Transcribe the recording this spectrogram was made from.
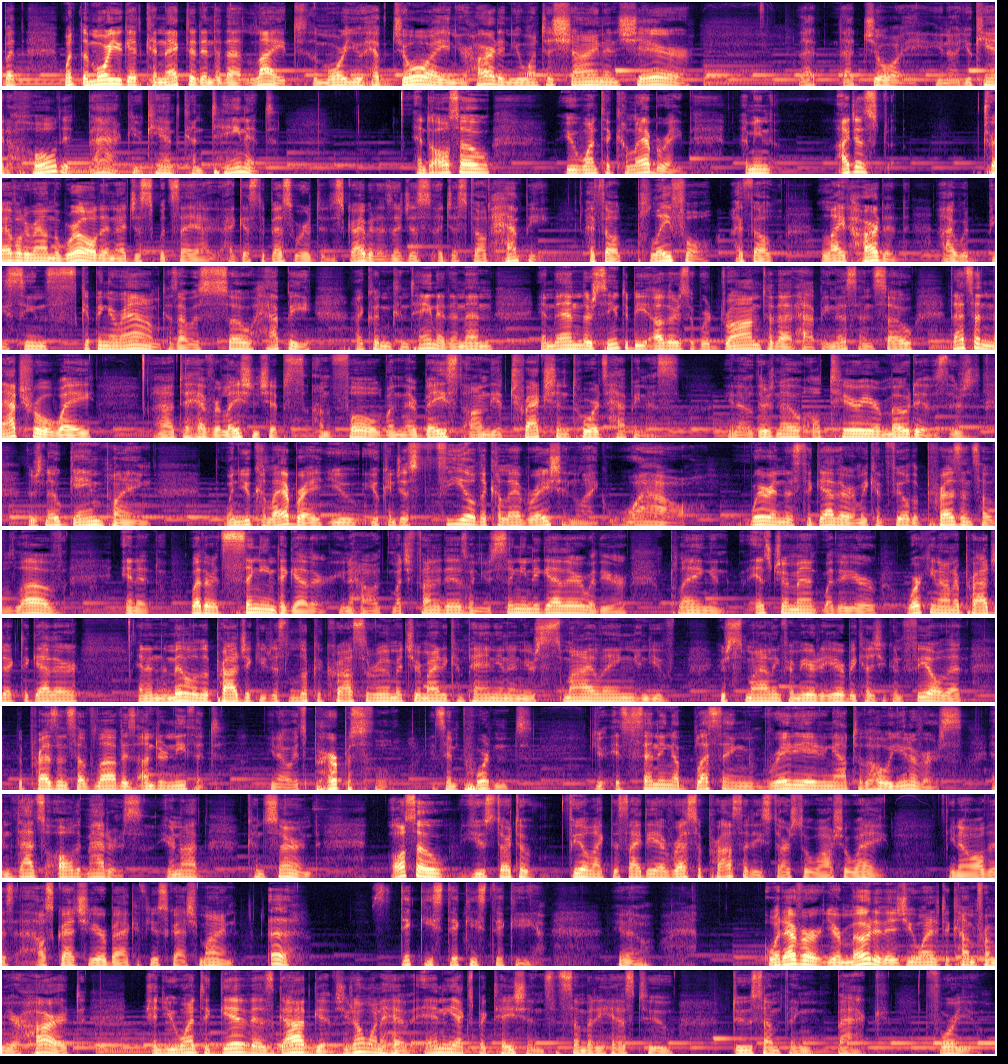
But when, the more you get connected into that light, the more you have joy in your heart and you want to shine and share that, that joy. You know, you can't hold it back. You can't contain it. And also, you want to collaborate. I mean, I just traveled around the world and I just would say, I, I, guess the best word to describe it is I just, I just felt happy. I felt playful. I felt lighthearted. I would be seen skipping around because I was so happy I couldn't contain it. And then, and then there seemed to be others that were drawn to that happiness. And so that's a natural way uh, to have relationships unfold when they're based on the attraction towards happiness. You know, there's no ulterior motives. There's, there's no game playing. When you collaborate, you, you can just feel the collaboration like, wow, we're in this together and we can feel the presence of love in it. Whether it's singing together, you know how much fun it is when you're singing together, whether you're playing an instrument, whether you're working on a project together, and in the middle of the project, you just look across the room at your mighty companion and you're smiling and you've, you're smiling from ear to ear because you can feel that the presence of love is underneath it. You know, it's purposeful, it's important. It's sending a blessing radiating out to the whole universe. And that's all that matters. You're not concerned. Also, you start to feel like this idea of reciprocity starts to wash away. You know, all this, I'll scratch your back if you scratch mine. Ugh, sticky, sticky, sticky, you know. Whatever your motive is, you want it to come from your heart and you want to give as God gives. You don't want to have any expectations that somebody has to do something back for you.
